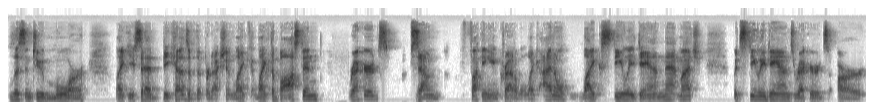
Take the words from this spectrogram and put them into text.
listened to more, like you said, because of the production. Like like the Boston records sound fucking incredible. Like I don't like Steely Dan that much, but Steely Dan's records are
